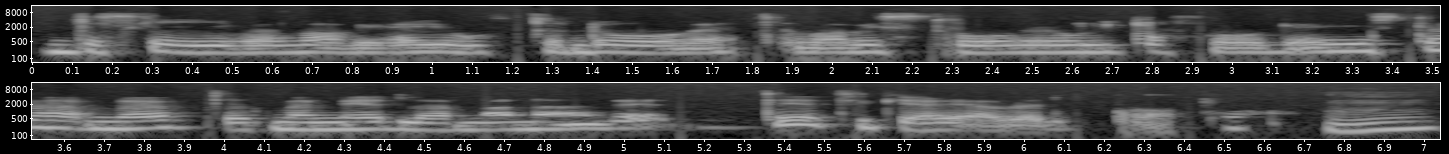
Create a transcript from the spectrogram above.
beskriver vad vi har gjort under året och var vi står i olika frågor. Just det här mötet med medlemmarna, det, det tycker jag är väldigt bra på. Mm.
